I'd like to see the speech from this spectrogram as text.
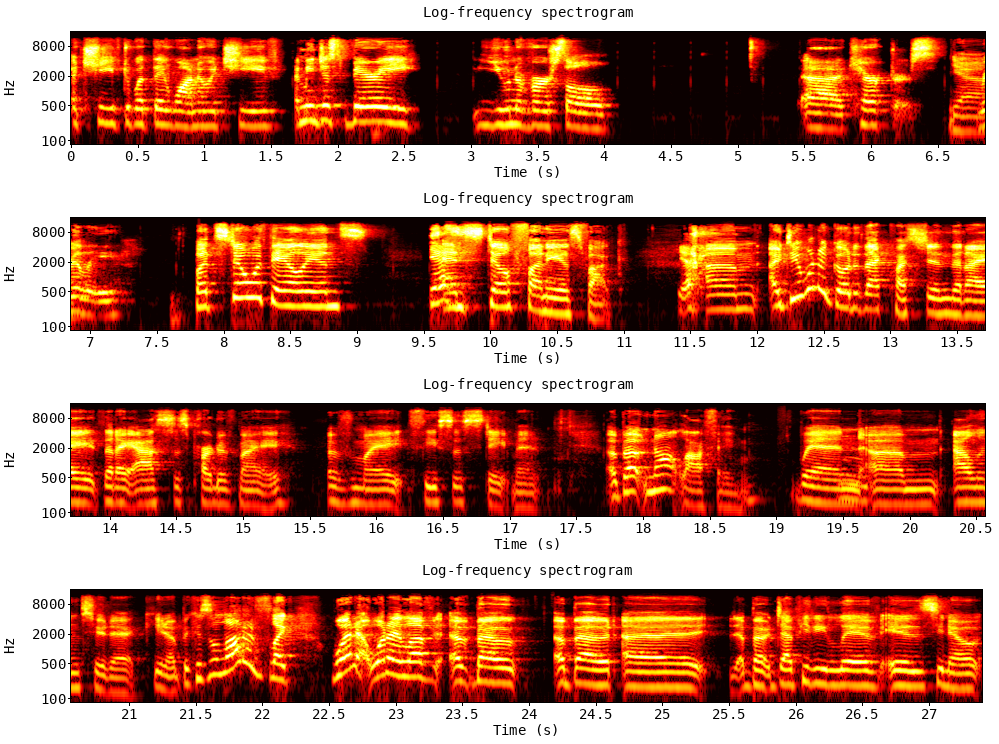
achieved what they want to achieve. I mean, just very universal uh, characters. Yeah. Really. But still with aliens. Yes. And still funny as fuck. Yeah. Um, I do want to go to that question that I that I asked as part of my of my thesis statement about not laughing when mm. um, Alan Tudyk, you know, because a lot of like what what I love about about uh, about Deputy Liv is you know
